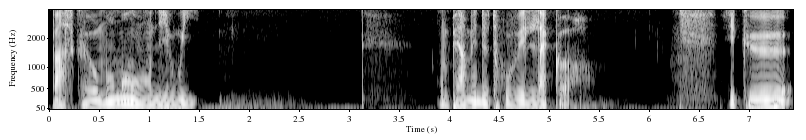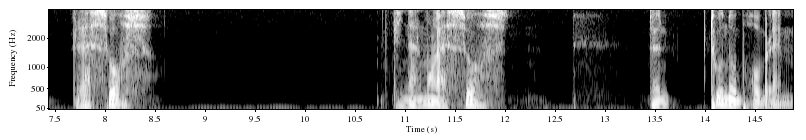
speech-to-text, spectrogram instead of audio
Parce qu'au moment où on dit oui, on permet de trouver l'accord. Et que la source, finalement la source de tous nos problèmes,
